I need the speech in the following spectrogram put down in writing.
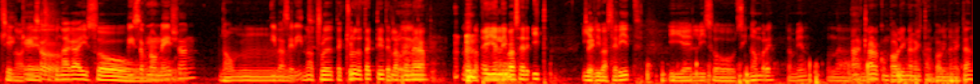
Sí, ¿Qué, no, qué eh, hizo? Fukunaga hizo... Beast of No Nation. No, mm, ¿Iba a ser It? No, True Detective. True Detective, la True primera. No, la Y él iba a ser It. Y Sí. él iba a ser It. Y él hizo Sin Nombre también. Una, Ah, una- claro, con Paulina con Gaitán. Paulina Gaitán.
